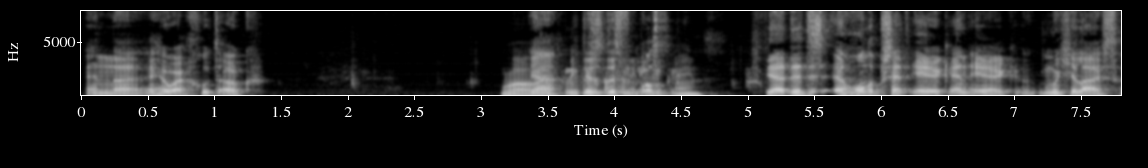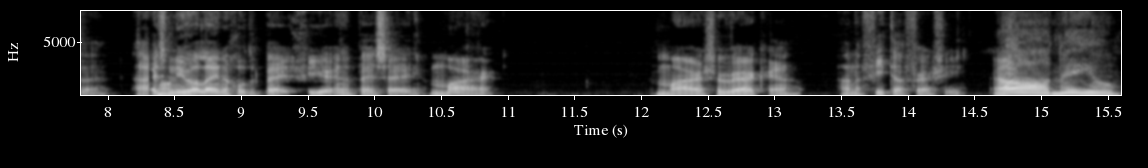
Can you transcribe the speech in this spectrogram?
En eh, heel erg goed ook. Wow, Ja, dat dus- dus een post- game. Ja, dit is eh, 100% Erik. En Erik, moet je luisteren. Hij is nu alleen nog op de PS4 en de PC. Maar, maar ze werken aan een Vita-versie. Oh, nee joh.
